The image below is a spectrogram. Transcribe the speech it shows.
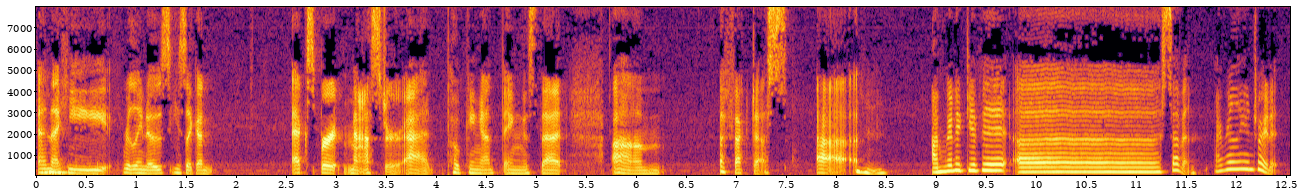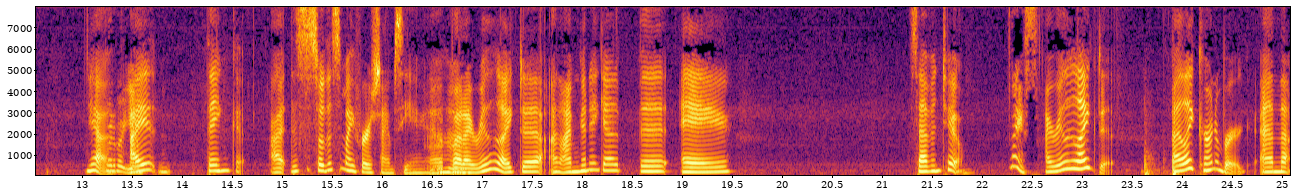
and that he really knows he's like an expert master at poking at things that um, affect us. Uh, I'm gonna give it a seven. I really enjoyed it. Yeah. What about you? I think I, this is so. This is my first time seeing it, Mm-hmm. but I really liked it, and I'm gonna get it a seven two. Nice. I really liked it. I like Cronenberg, and uh,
